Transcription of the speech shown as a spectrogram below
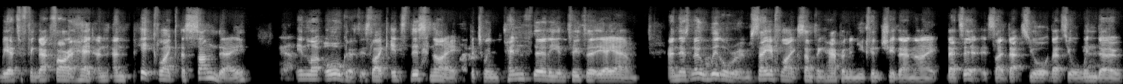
we had to think that far ahead and, and pick like a Sunday Yeah. in like August. It's like it's this night between 10:30 and 2:30 a.m. And there's no wiggle room. Say if like something happened and you couldn't shoot that night, that's it. It's like that's your that's your window.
